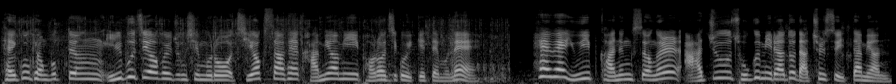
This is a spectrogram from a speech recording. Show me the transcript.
대구, 경북 등 일부 지역을 중심으로 지역사회 감염이 벌어지고 있기 때문에 해외 유입 가능성을 아주 조금이라도 낮출 수 있다면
